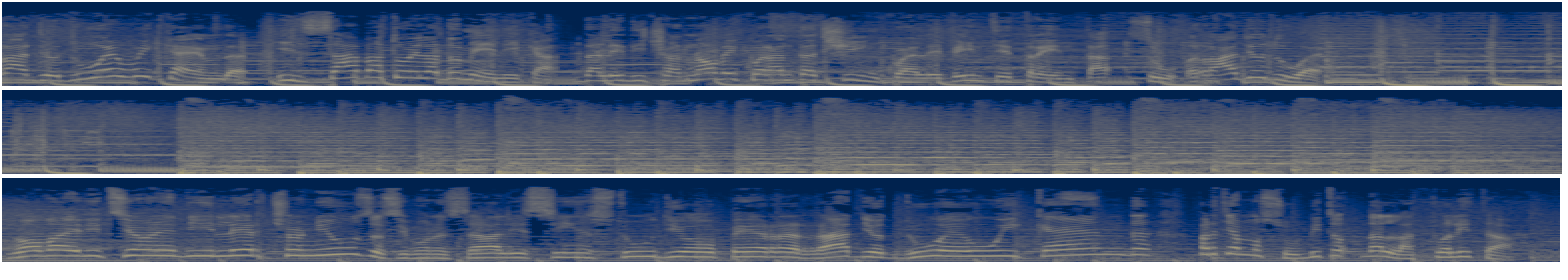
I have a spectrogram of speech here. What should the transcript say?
Radio 2 Weekend, il sabato e la domenica, dalle 19.45 alle 20.30 su Radio 2. Nuova edizione di Lercio News, Simone Salis in studio per Radio 2 Weekend. Partiamo subito dall'attualità.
